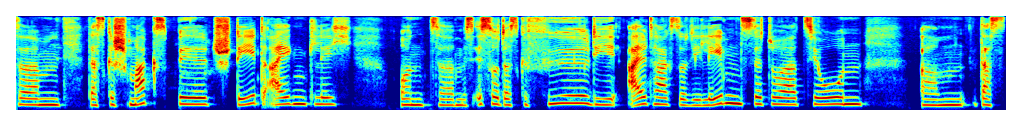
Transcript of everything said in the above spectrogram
ähm, das Geschmacksbild steht eigentlich und ähm, es ist so das Gefühl, die Alltags- oder die Lebenssituation, ähm, das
